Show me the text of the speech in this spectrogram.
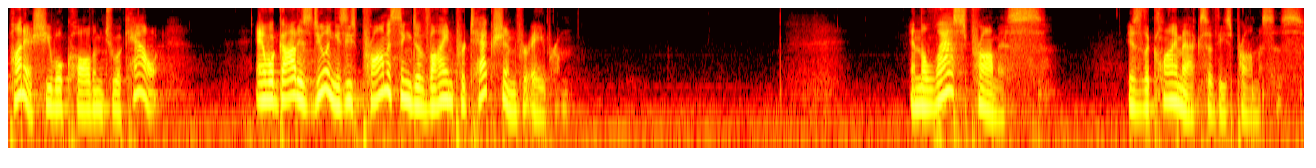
punish. He will call them to account. And what God is doing is he's promising divine protection for Abram. And the last promise is the climax of these promises.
